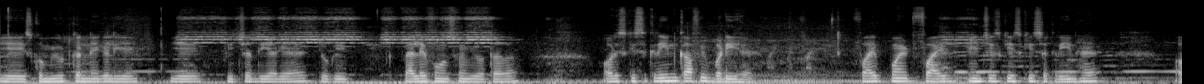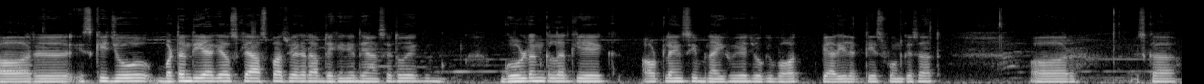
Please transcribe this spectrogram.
ये इसको म्यूट करने के लिए ये फीचर दिया गया है जो कि पहले फ़ोन्स में भी होता था। और इसकी स्क्रीन काफ़ी बड़ी है। 5.5 इंचेस की इसकी स्क्रीन है। और इसकी जो बटन दिया गया, उसके आसपास भी अगर आप देखेंगे ध्यान से तो एक गोल्डन कलर की एक आउटलाइन सी बनाई हुई है, जो कि बहुत प्यारी लगती है इस फ़ोन के साथ। और इसका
